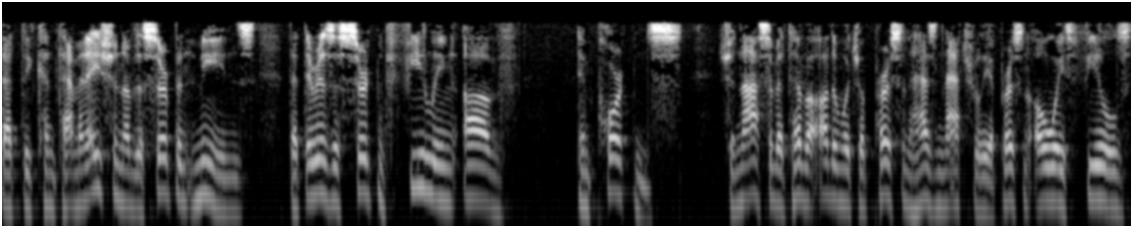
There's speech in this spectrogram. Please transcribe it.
that the contamination of the serpent means that there is a certain feeling of importance adam, which a person has naturally. A person always feels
